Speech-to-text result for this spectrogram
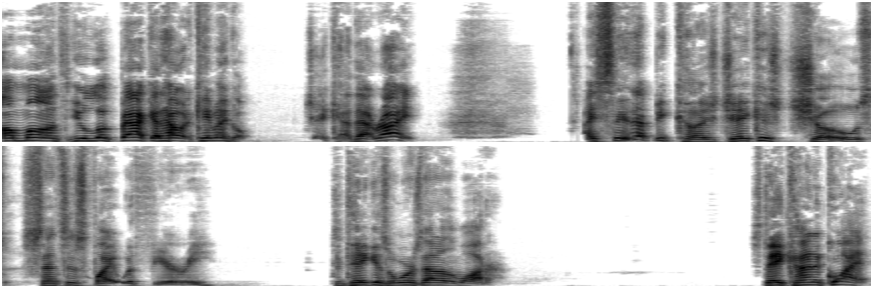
a month, you look back at how it came out and go, Jake had that right. I say that because Jake has chose, since his fight with Fury, to take his oars out of the water. Stay kind of quiet.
